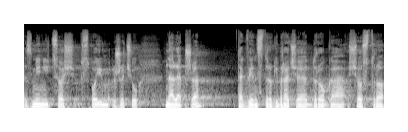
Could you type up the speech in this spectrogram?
zmienić coś w swoim życiu na lepsze. Tak więc, drogi bracie, droga siostro,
